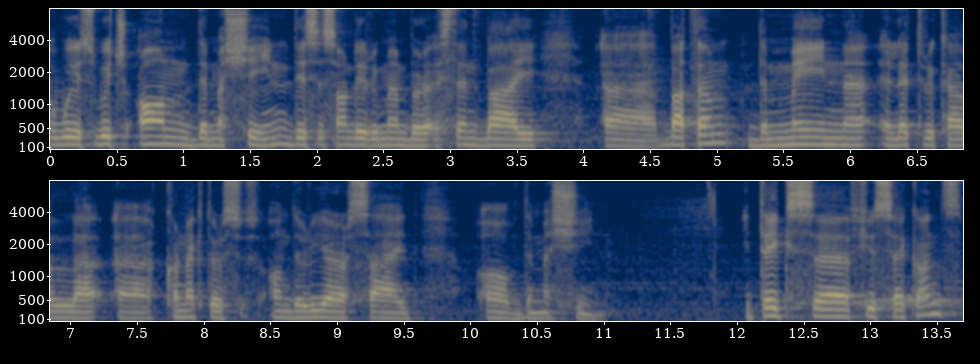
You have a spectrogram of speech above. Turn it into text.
we switch on the machine. This is only, remember, a standby uh, bottom, the main uh, electrical uh, connectors on the rear side of the machine. It takes a few seconds.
